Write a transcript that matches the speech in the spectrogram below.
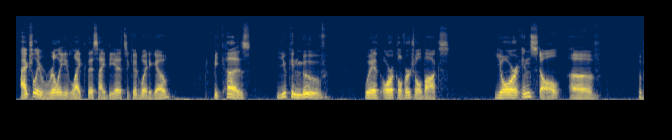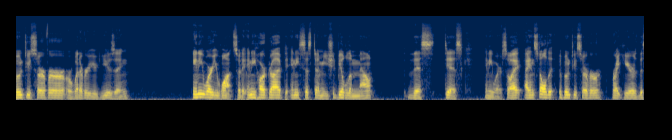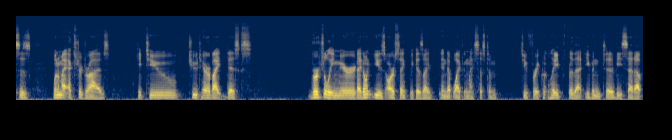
I actually really like this idea. It's a good way to go because you can move with Oracle VirtualBox your install of Ubuntu server or whatever you're using anywhere you want. So to any hard drive, to any system, you should be able to mount this disk anywhere. So I, I installed Ubuntu server right here. This is one of my extra drives. I keep two two terabyte disks virtually mirrored. I don't use rsync because I end up wiping my system too frequently for that even to be set up.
